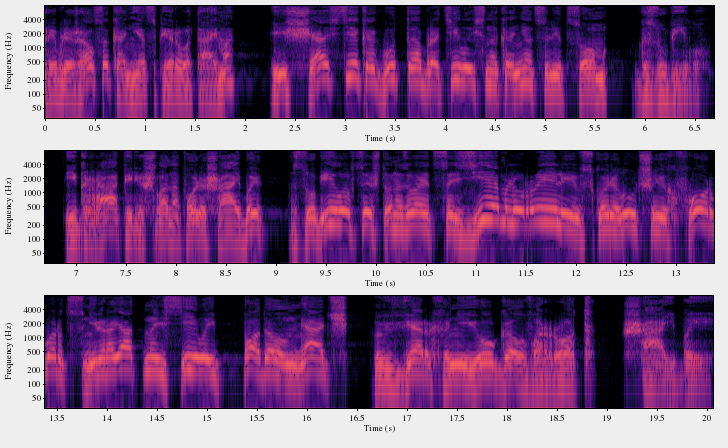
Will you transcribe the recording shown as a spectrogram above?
Приближался конец первого тайма, и счастье как будто обратилось, наконец, лицом к Зубилу. Игра перешла на поле шайбы, Зубиловцы, что называется, землю рыли, и вскоре лучший их форвард с невероятной силой подал мяч в верхний угол ворот шайбы.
